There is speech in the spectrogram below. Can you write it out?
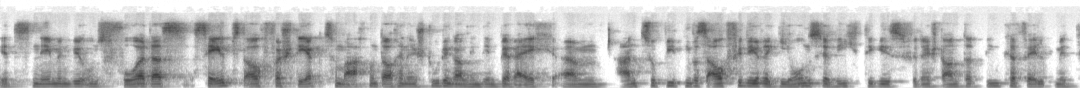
Jetzt nehmen wir uns vor, das selbst auch verstärkt zu machen und auch einen Studiengang in dem Bereich ähm, anzubieten, was auch für die Region sehr wichtig ist, für den Standort Binkerfeld mit,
